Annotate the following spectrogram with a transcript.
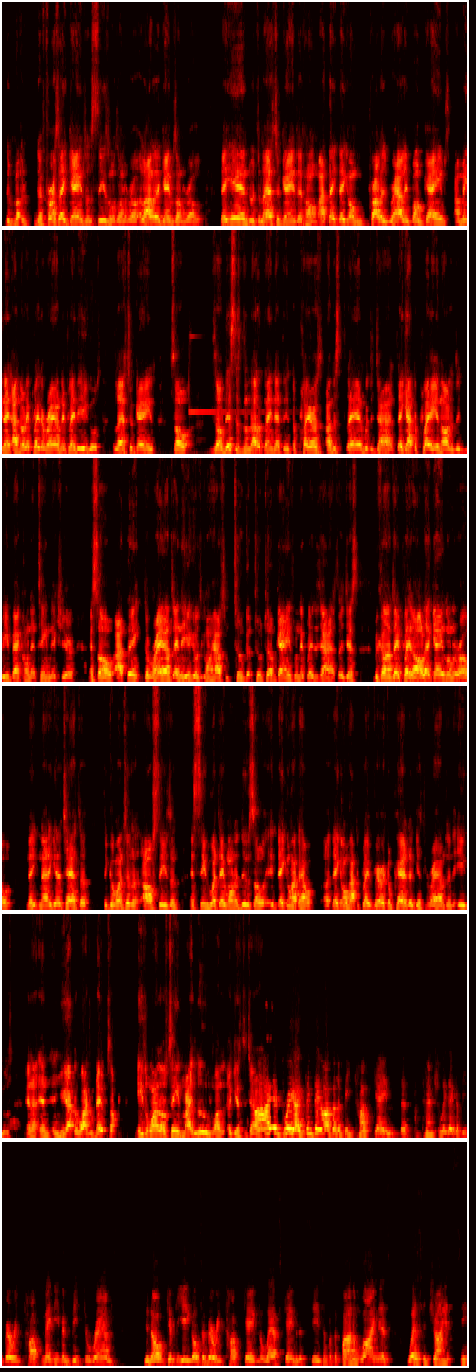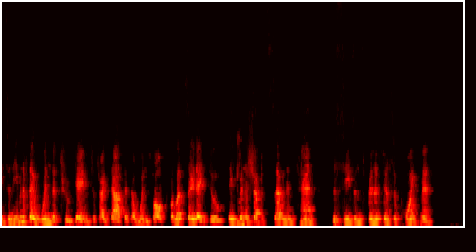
The, the first eight games of the season was on the road. A lot of the games on the road. They end with the last two games at home. I think they're gonna probably rally both games. I mean, they, I know they played the Rams, they played the Eagles the last two games. So, so this is another thing that the, the players understand with the Giants. They got to play in order to be back on that team next year. And so I think the Rams and the Eagles are gonna have some two good, two tough games when they play the Giants. They just because they played all their games on the road. They now they get a chance to to go into the off season and see what they want to do. So they're gonna have to have a uh, they're gonna have to play very competitive against the Rams and the Eagles, and uh, and and you have to watch. They some either one of those teams might lose one against the Giants. I agree. I think they are going to be tough games. That potentially they could be very tough. Maybe even beat the Rams. You know, give the Eagles a very tough game, the last game of the season. But the bottom line is, where's the Giants' season? Even if they win the two games, which I doubt that they'll win both, but let's say they do, they mm-hmm. finish up at seven and ten the season's been a disappointment.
